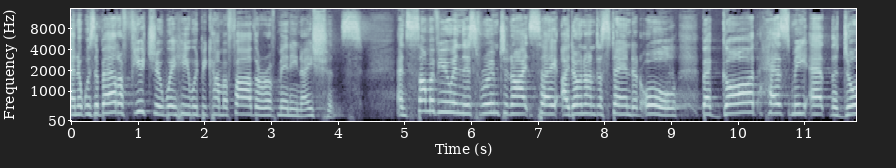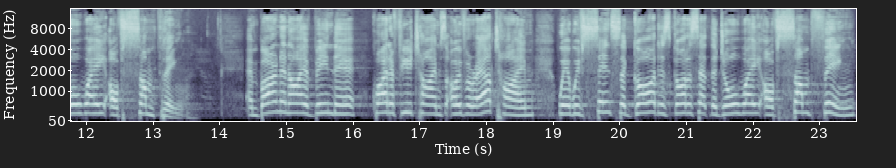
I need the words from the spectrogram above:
And it was about a future where he would become a father of many nations. And some of you in this room tonight say, I don't understand at all, but God has me at the doorway of something. And Byron and I have been there quite a few times over our time where we've sensed that God has got us at the doorway of something,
